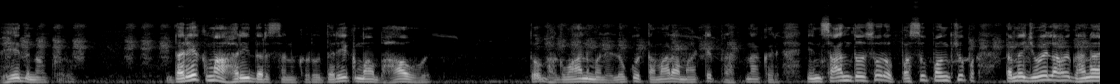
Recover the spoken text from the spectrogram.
ભેદ ન કરો. દરેકમાં હરિદર્શન કરો. દરેકમાં ભાવ હોય તો ભગવાન મળે. લોકો તમારા માટે પ્રાર્થના કરે. ઇન્સાન તો છોડો, પશુ પંખીઓ તમે જોયેલા હોય ઘણા,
